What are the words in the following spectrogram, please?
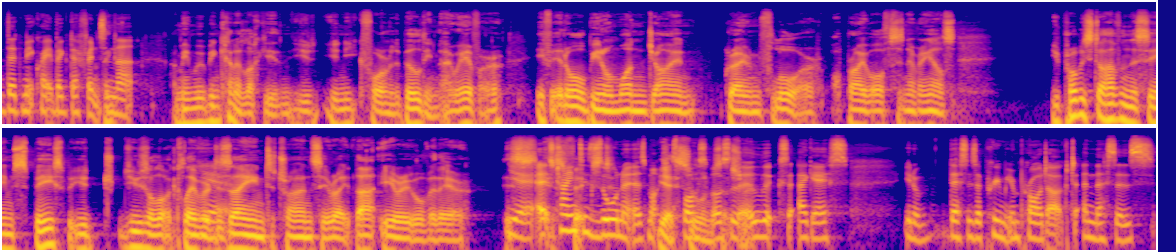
did make quite a big difference in that. I mean, we've been kind of lucky in the unique form of the building. However, if it had all been on one giant ground floor or private offices and everything else, you'd probably still have them in the same space, but you'd tr- use a lot of clever Yeah. design to try and say, right, that area over there is yeah, it's trying to zone it as much Yes, as possible zones, so that it looks, I guess, you know, this is a premium product and this is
